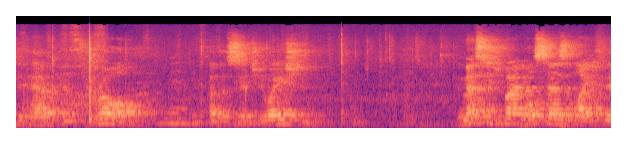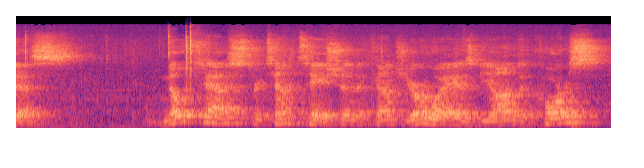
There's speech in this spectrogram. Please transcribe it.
to have control of the situation. The Message Bible says it like this No test or temptation that comes your way is beyond the course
